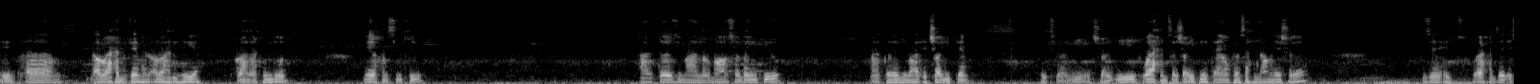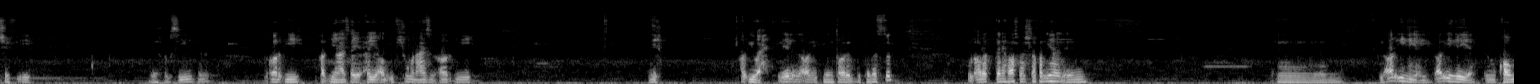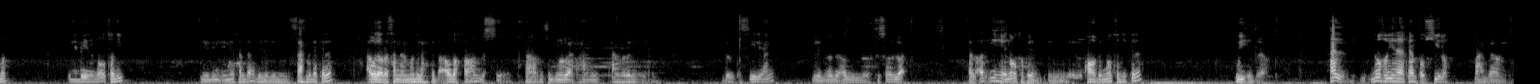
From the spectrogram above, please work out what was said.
يبقى الار واحد بكام الار واحد اللي هي الار واحد اتنين دول 150 كيلو. على التوازي مع ال 74 كيلو. على التوازي مع الاتش اي اي بكام؟ اتش اي اي اتش اي اي واحد زائد اتش اي 2 تمام وكده سهل العملية شوية. زائد واحد زائد اتش اف اي 150 هنا الار اي ار اي عايز اي أي ار اي فيهم أنا عايز الار اي RE واحد ليه؟ لأن ال RE 2 طارت بال capacitor وال R الثانية خلاص مش هخليها لأن ال RE هي إيه؟ ال RE هي المقاومه اللي بين النقطه دي اللي بين ال emitter ده بين السهم ده كده أو لو رسمنا الموديل هتبقى اوضح طبعا بس إحنا المفروض دلوقتي هنعمل يعني بالتسهيل يعني اللي قصدي اختصار الوقت فال RE هي نقطه بين المقاومه بين النقطه دي كده وال ground هل النقطه دي لها كام توصيله مع ال ground؟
